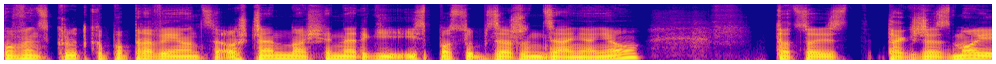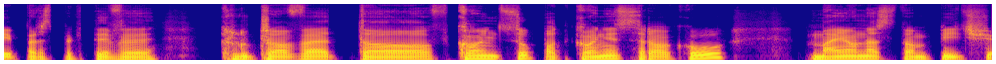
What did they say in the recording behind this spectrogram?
mówiąc krótko, poprawiające oszczędność energii i sposób zarządzania nią. To, co jest także z mojej perspektywy kluczowe, to w końcu, pod koniec roku, mają nastąpić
